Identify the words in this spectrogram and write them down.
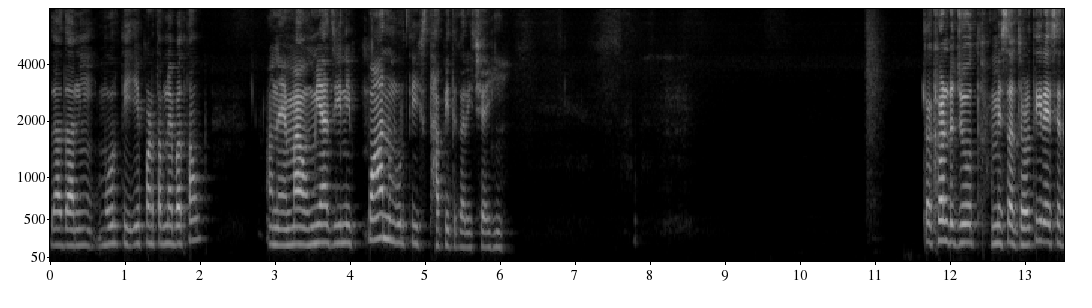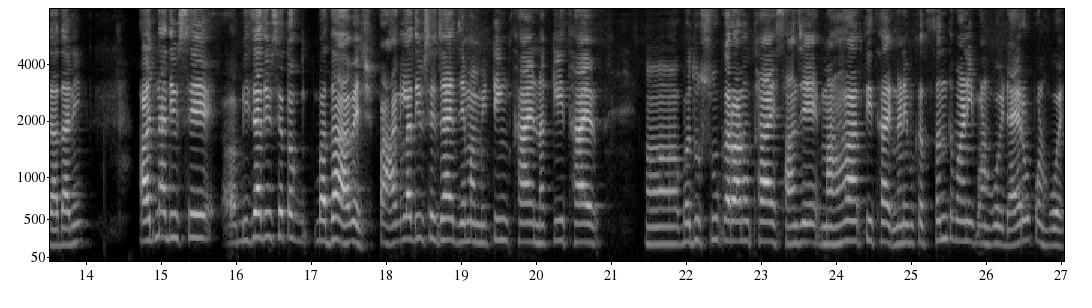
દાદાની મૂર્તિ, એ પણ તમને બતાવું. અને મા ઉમિયાજીની પાન મૂર્તિ સ્થાપિત કરી છે અહીં. અખંડ જ્યોત હંમેશા જળતી રહેશે દાદાની. આજના દિવસે બીજા દિવસે તો બધા આવે જ પણ આગલા દિવસે જાય જેમાં મિટિંગ થાય નક્કી થાય બધું શું કરવાનું થાય સાંજે મહાઆરતી થાય ઘણી વખત સંતવાણી પણ હોય ડાયરો પણ હોય.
